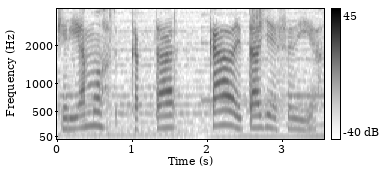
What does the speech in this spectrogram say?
Queríamos captar cada detalle de ese día.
